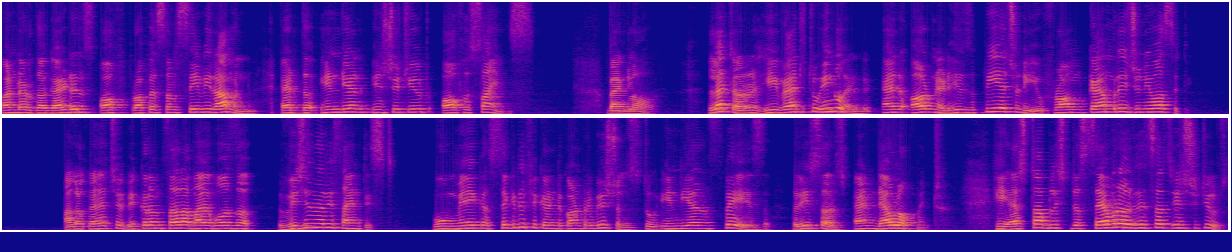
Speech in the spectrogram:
under the guidance of Professor C.V. Raman at the Indian Institute of Science, Bangalore. Later, he went to England and earned his PhD from Cambridge University. આગળ કહે છે વિક્રમ સારાભાઈ was a visionary scientist who make significant contributions to Indian space research and development. He established several research institutes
